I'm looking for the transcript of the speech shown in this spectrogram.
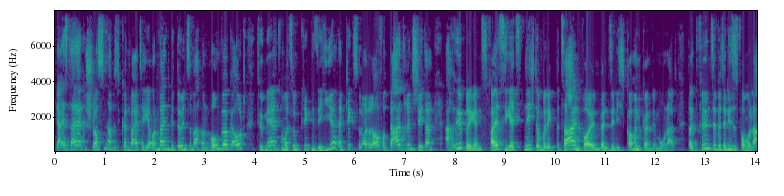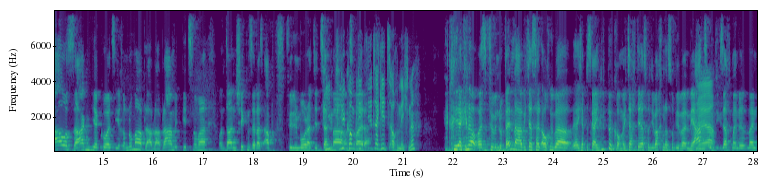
ja, ist leider geschlossen, aber sie können weiter ihr Online-Gedönse machen und Homeworkout. Für mehr Informationen klicken sie hier, dann klickst du da drauf und da drin steht dann, ach übrigens, falls sie jetzt nicht unbedingt bezahlen wollen, wenn sie nicht kommen können im Monat, dann füllen sie bitte dieses Formular aus, sagen hier kurz ihre Nummer, bla bla bla, Mitgliedsnummer und dann schicken sie das ab für den Monat Dezember. Viel, viel komplizierter so geht's auch nicht, ne? Ja, genau. Also für November habe ich das halt auch über, ich habe das gar nicht mitbekommen. Ich dachte erstmal, die machen das so wie beim März. Ja, ja. Und wie gesagt, meine, meine,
